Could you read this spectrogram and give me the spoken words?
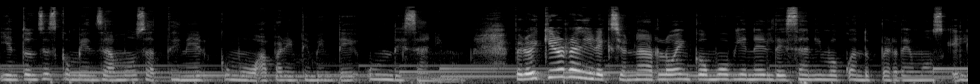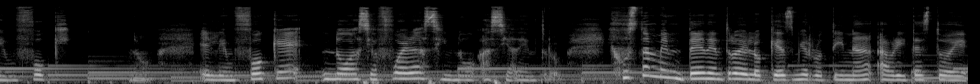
Y entonces comenzamos a tener como aparentemente un desánimo. Pero hoy quiero redireccionarlo en cómo viene el desánimo cuando perdemos el enfoque. ¿no? El enfoque no hacia afuera, sino hacia adentro. Justamente dentro de lo que es mi rutina, ahorita estoy,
